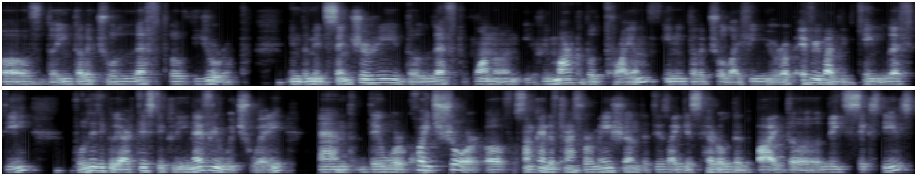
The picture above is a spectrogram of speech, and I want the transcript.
of the intellectual left of Europe. In the mid century, the left won a remarkable triumph in intellectual life in Europe. Everybody became lefty, politically, artistically, in every which way. And they were quite sure of some kind of transformation that is, I guess, heralded by the late 60s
